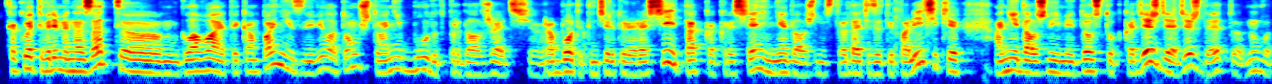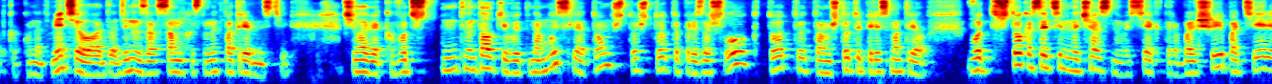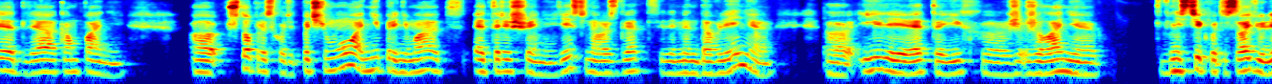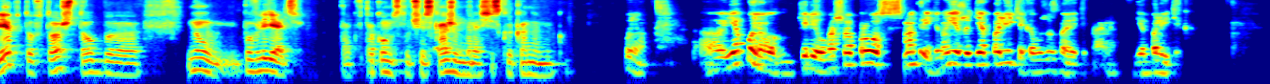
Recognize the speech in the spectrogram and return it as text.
Какое-то время назад эм, глава этой компании заявил о том, что они будут продолжать работать на территории России, так как россияне не должны страдать из этой политики, они должны иметь доступ к одежде. Одежда – это, ну вот, как он отметил, один из самых основных потребностей человека. Вот это наталкивает на мысли о том, что что-то произошло, кто-то там что-то пересмотрел. Вот что касается именно частного сектора, большие потери для а, что происходит? Почему они принимают это решение? Есть ли, на ваш взгляд, элемент давления а, или это их а, желание внести какую-то свою лепту в то, чтобы ну, повлиять, так, в таком случае, скажем, на российскую экономику? Понял. Я понял, Кирилл, ваш вопрос. Смотрите, ну есть же геополитика, вы же знаете правильно, геополитика.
